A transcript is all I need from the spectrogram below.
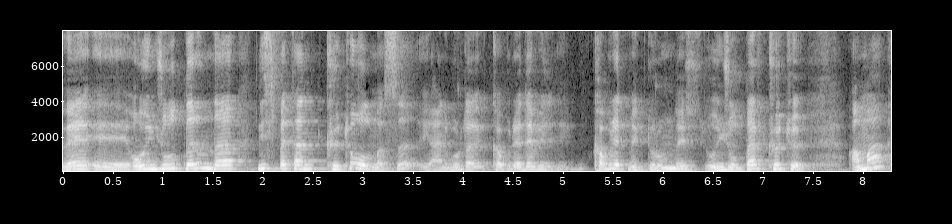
ve e, oyunculukların da nispeten kötü olması yani burada kabul edebil kabul etmek durumundayız. Oyunculuklar kötü. Ama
